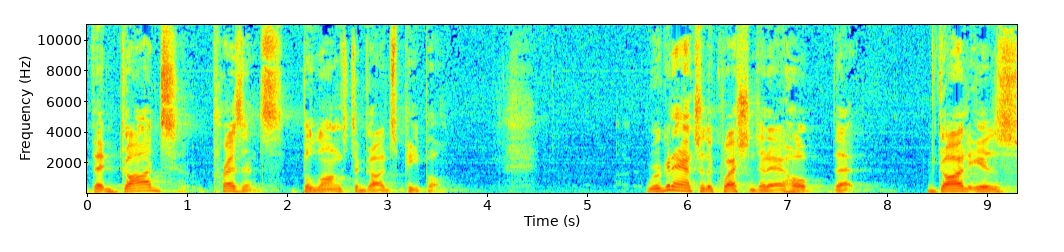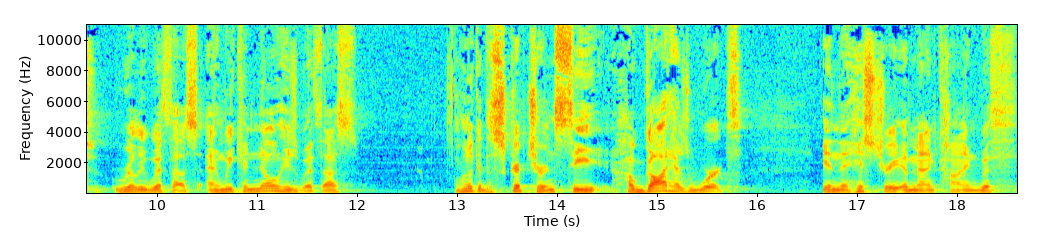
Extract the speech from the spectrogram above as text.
that God's presence belongs to God's people. We're going to answer the question today, I hope, that God is really with us, and we can know He's with us We'll look at the scripture and see how God has worked in the history of mankind with,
